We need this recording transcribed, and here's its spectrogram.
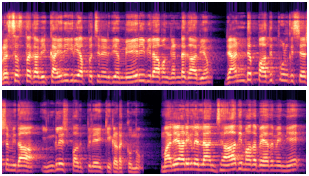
പ്രശസ്ത കവി കൈനഗിരി അപ്പച്ചൻ എഴുതിയ മേരി വിലാപം ഖണ്ഡകാവ്യം രണ്ട് പതിപ്പുകൾക്ക് ശേഷം ഇതാ ഇംഗ്ലീഷ് പതിപ്പിലേക്ക് കിടക്കുന്നു. മലയാളികളെല്ലാം ജാതി മതഭേദമന്യേ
